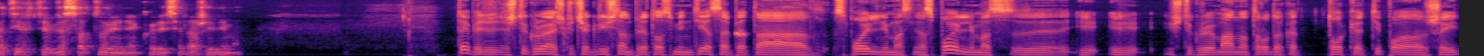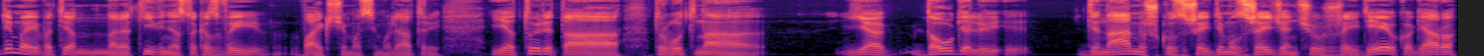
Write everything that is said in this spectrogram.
patirti visą turinį, kuris yra žaidime. Taip, ir iš tikrųjų, aišku, čia grįžtant prie tos minties apie tą spoilinimas, nespoilinimas, e, iš tikrųjų, man atrodo, kad tokio tipo žaidimai, va tie naratyvinės tokios vai, vaikščiojimo simulatoriai, jie turi tą, turbūt, na, jie daugeliu dinamiškus žaidimus žaidžiančių žaidėjų, ko gero,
